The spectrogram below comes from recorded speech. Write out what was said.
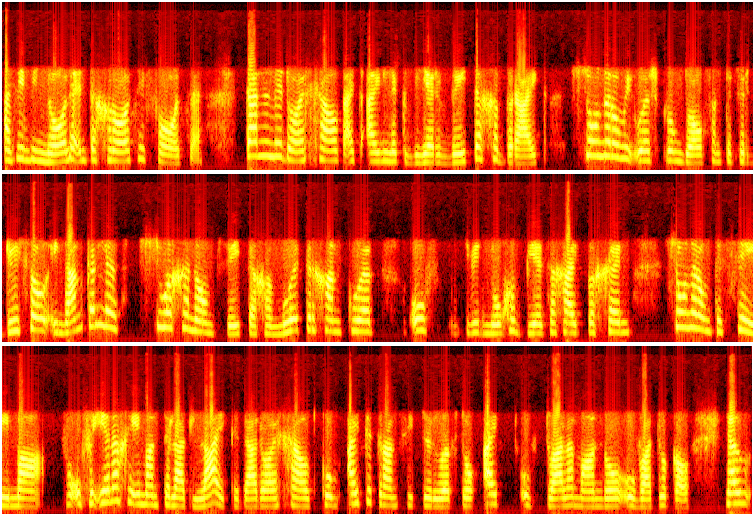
as die finale integrasiefase, kan hulle daai geld uiteindelik weer wettig gebruik sonder om die oorsprong daarvan te verdoesel en dan kan hulle sogenaamd wettige motor gaan koop of jy weet nog 'n besigheid begin sonder om te sê maar of vir enige iemand te laat lyk like, dat daai geld kom uit 'n transitoerhoofd of uit of dwelmhandel of wat ook al. Nou,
